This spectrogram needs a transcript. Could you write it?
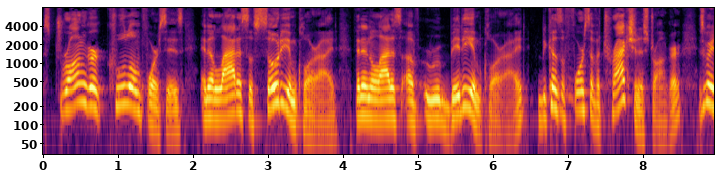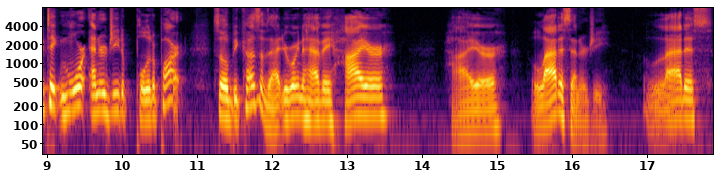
stronger Coulomb forces in a lattice of sodium chloride than in a lattice of rubidium chloride. Because the force of attraction is stronger, it's going to take more energy to pull it apart. So because of that, you're going to have a higher, higher lattice energy, lattice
